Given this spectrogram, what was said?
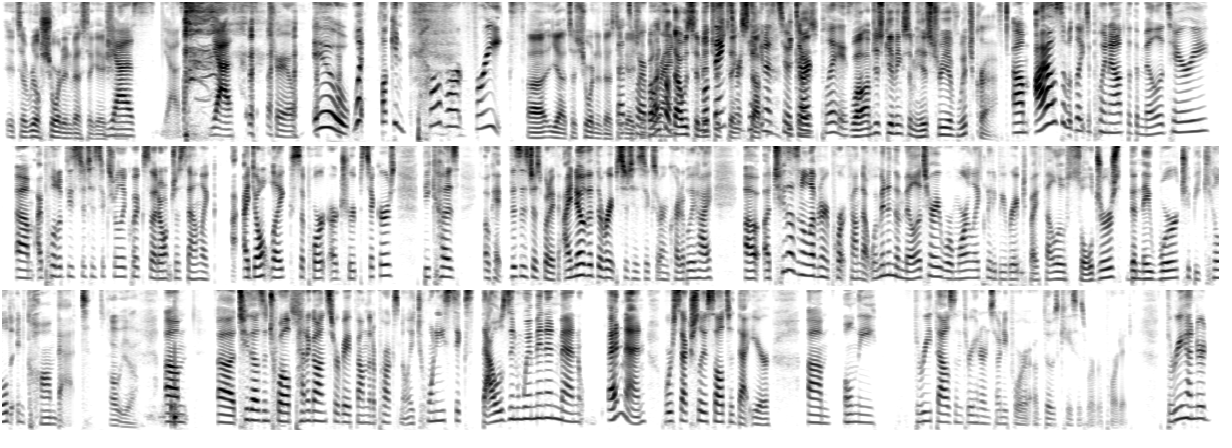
it's a real short investigation Yes, yes, yes. True. Ew, what fucking pervert freaks. uh yeah it's a short investigation horrible, but i thought that was some Well, thanks interesting for stuff taking us to a dark place. well i'm just giving some history of witchcraft Um, I also would like to point out that the military. Um, I pulled up these statistics really quick so I don't just sound like I- I don't like support our troop stickers because okay, this is just what I I know that the rape statistics are incredibly high. Uh, a 2011 report found that women in the military were more likely to be raped by fellow soldiers than they were to be killed in combat. oh yeah Um, uh, 2012 Pentagon survey found that approximately 26,000 women and men and men were sexually assaulted that year. Um, only 3,374 of those cases were reported. 300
